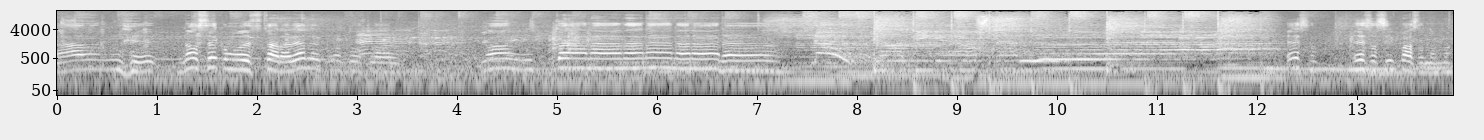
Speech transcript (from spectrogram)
Ah, no sé cómo es tararearle. No, na, na. Eso, eso sí pasa nomás.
